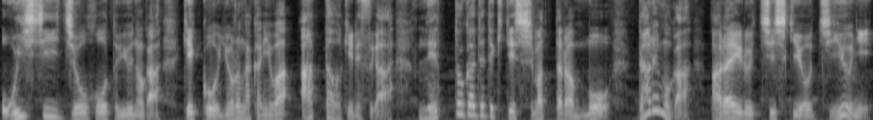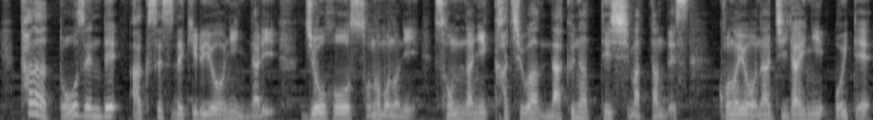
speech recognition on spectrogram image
美味しい情報というのが結構世の中にはあったわけですが、ネットが出てきてしまったらもう誰もがあらゆる知識を自由にただ同然でアクセスできるようになり、情報そのものにそんなに価値はなくなってしまったんです。このような時代において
